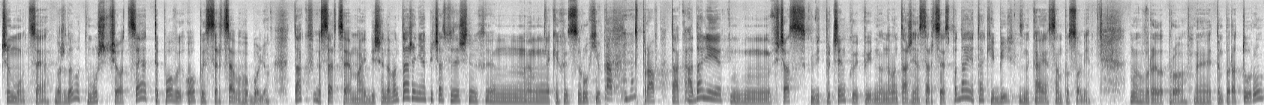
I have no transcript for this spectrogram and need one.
Чому це важливо? Тому що це типовий опис серцевого болю. Так, серце має більше навантаження під час фізичних е, якихось рухів Вправ, мгм. вправ. Так, а далі в час відпочинку, відповідно, навантаження серця спадає, так і біль зникає сам по собі. Ми говорили про е, температуру.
